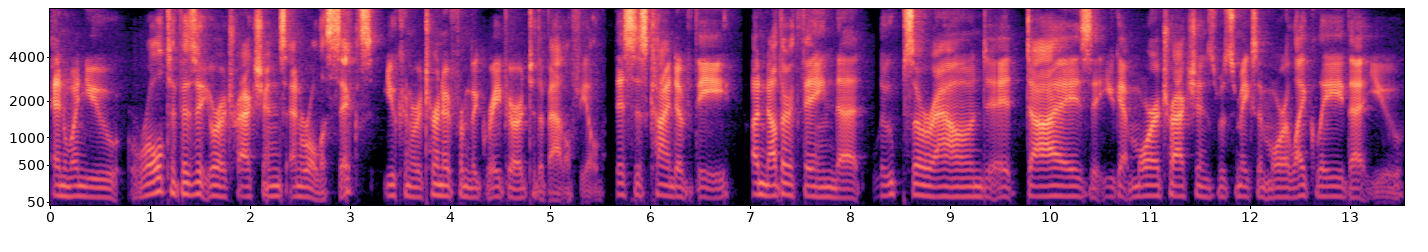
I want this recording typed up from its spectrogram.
And when you roll to visit your attractions and roll a six, you can return it from the graveyard to the battlefield. This is kind of the another thing that loops around it dies it, you get more attractions which makes it more likely that you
